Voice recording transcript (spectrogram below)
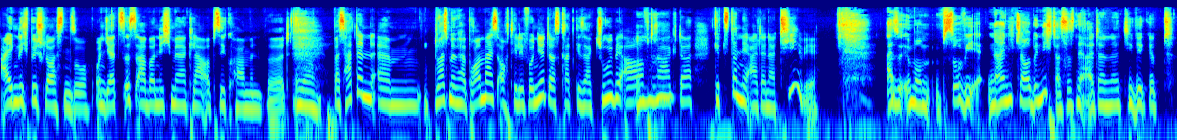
eigentlich beschlossen so. Und jetzt ist aber nicht mehr klar, ob sie kommen wird. Ja. Was hat denn, ähm, du hast mit Herrn Brombeis auch telefoniert, du hast gerade gesagt, Schulbeauftragter. Mhm. Gibt es denn eine Alternative? Also immer so wie, nein, ich glaube nicht, dass es eine Alternative gibt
